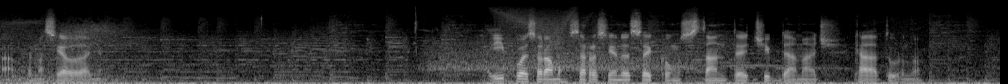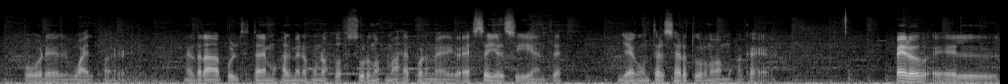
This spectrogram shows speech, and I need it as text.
Wow, demasiado daño. Y pues ahora vamos a estar recibiendo ese constante chip damage cada turno por el Wildfire. En el Dragapult tenemos al menos unos dos turnos más de por medio, este y el siguiente. Llega un tercer turno vamos a caer. Pero el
